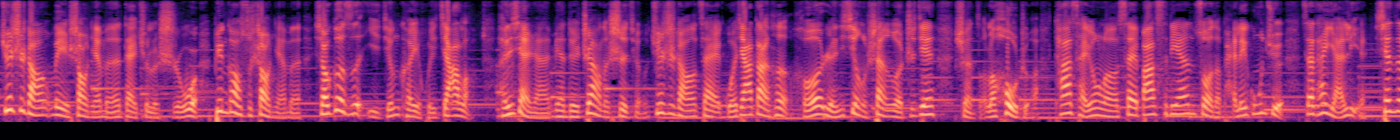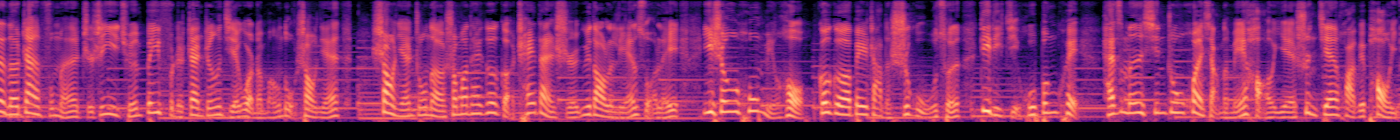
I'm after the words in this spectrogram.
军事长为少年们带去了食物，并告诉少年们，小个子已经可以回家了。很显然，面对这样的事情，军事长在国家大恨和人性善恶之间选择了后者。他采用了塞巴斯蒂安做的排雷工具，在他眼里，现在的战俘们只是一群背负着战争结果的懵懂少年。少年中的双胞胎哥哥拆弹时遇到了连锁雷，一声轰鸣后，哥哥被炸得尸骨无存，弟弟几乎崩溃。孩子们心中幻想的美好也瞬间化为泡影。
